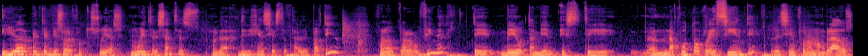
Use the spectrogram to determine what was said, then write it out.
Y yo de repente empiezo a ver fotos tuyas muy interesantes con la dirigencia estatal del partido, con la doctora Rufina. Te veo también este, una foto reciente, recién fueron nombrados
